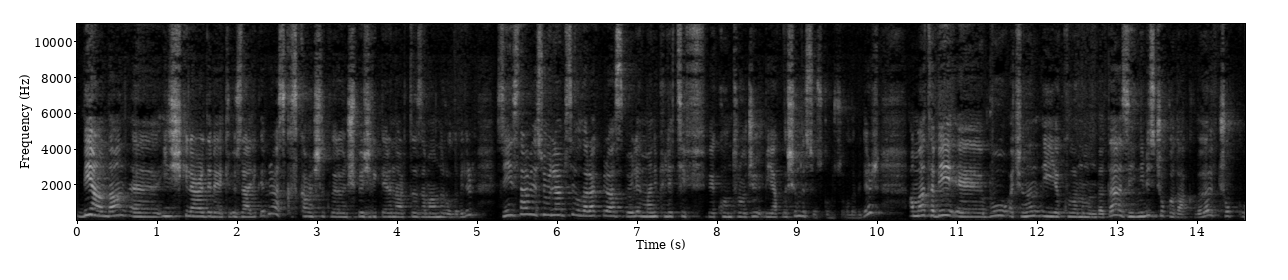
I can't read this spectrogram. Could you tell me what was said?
Bir yandan e, ilişkilerde belki özellikle biraz kıskançlıkların, şüpheciliklerin arttığı zamanlar olabilir. Zihinsel ve söylemsel olarak biraz böyle manipülatif ve kontrolcü bir yaklaşım da söz konusu olabilir. Ama tabii e, bu açının iyi kullanımında da zihnimiz çok odaklı, çok e,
